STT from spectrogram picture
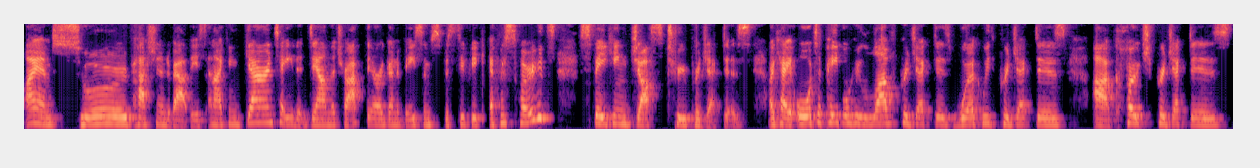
I am so passionate about this and I can guarantee that down the track, there are going to be some specific episodes speaking just to projectors. Okay. Or to people who love projectors, work with projectors, uh, coach projectors,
